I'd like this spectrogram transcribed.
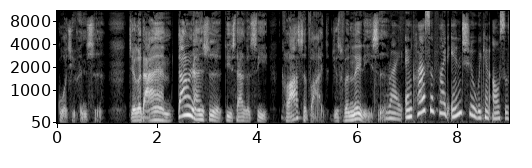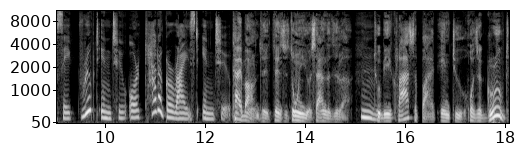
过去分词。这个答案当然是第三个 C，classified 就是分类的意思。 Right. And classified into, we can also say grouped into or categorized into. 太棒了，这这次终于有三个字了。嗯，to be classified into 或者 grouped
